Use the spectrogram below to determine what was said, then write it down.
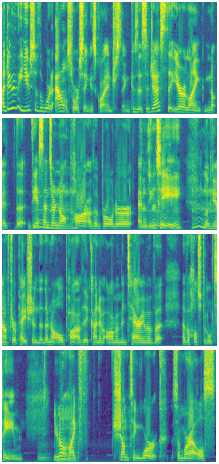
I do think the use of the word outsourcing is quite interesting because it suggests that you're like not the DSNs are not hmm. part of a broader MDT looking after a patient that they're not all part of the kind of armamentarium of a of a hospital team. Hmm. You're not hmm. like f- shunting work somewhere else.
